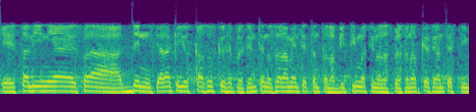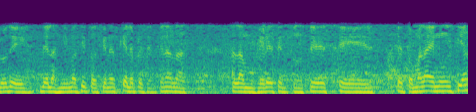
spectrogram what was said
Esta línea es para denunciar aquellos casos que se presenten, no solamente tanto a las víctimas, sino a las personas que sean testigos de, de las mismas situaciones que le presenten a las, a las mujeres. Entonces eh, se toma la denuncia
